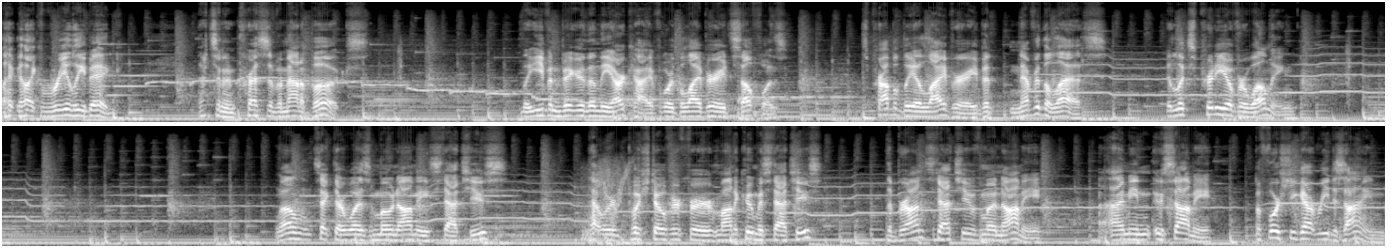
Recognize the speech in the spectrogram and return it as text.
Like like really big. That's an impressive amount of books. Like even bigger than the archive where the library itself was. It's probably a library, but nevertheless, it looks pretty overwhelming. Well, looks like there was Monomi statues that were pushed over for Monokuma statues. The bronze statue of Monomi, I mean Usami, before she got redesigned.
